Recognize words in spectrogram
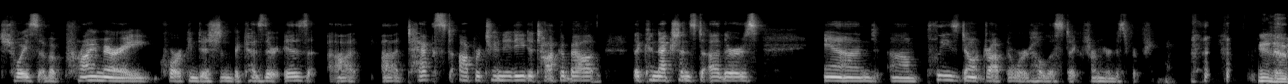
choice of a primary core condition because there is a, a text opportunity to talk about the connections to others and um, please don't drop the word holistic from your description. In a,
